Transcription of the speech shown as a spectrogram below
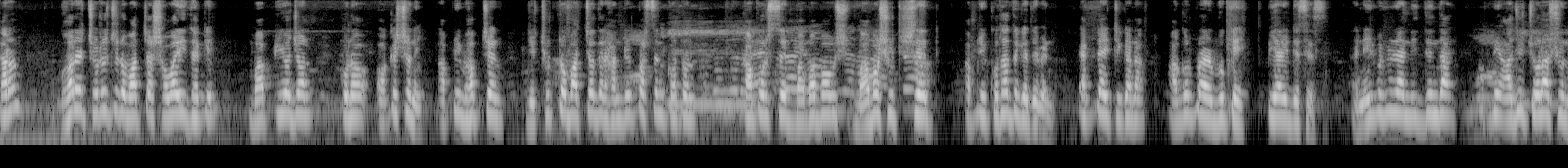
কারণ ঘরে ছোট ছোট বাচ্চা সবারই থাকে, বা প্রিয়জন কোনো অকেশনে আপনি ভাবছেন যে ছোট্ট বাচ্চাদের হান্ড্রেড পার্সেন্ট কটন কাপড় সেট বাবা বাবা শুট সেট আপনি কোথা থেকে দেবেন? একটাই ঠিকানা, আগরপাড়ার বুকে পিয়ারি ড্রেসেস তাই নির্বাচনীরা নির্দিন্দায় আপনি আজই চলে আসুন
